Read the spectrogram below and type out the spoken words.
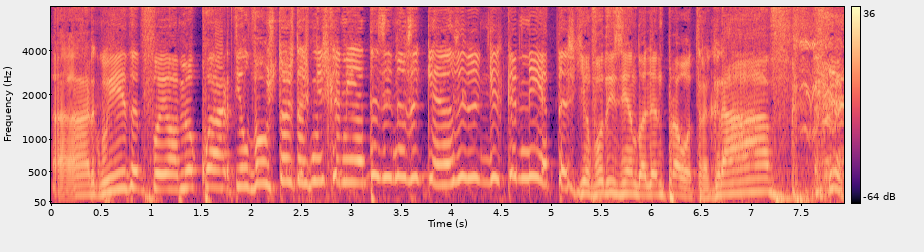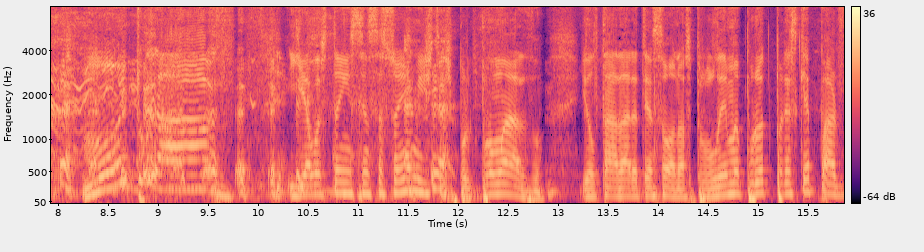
a Arguida foi ao meu quarto e levou os tojos das minhas canetas e não sei o que, as minhas canetas. E eu vou dizendo, olhando para a outra, grave, muito grave. E elas têm sensações mistas, porque por um lado ele está a dar atenção ao nosso problema, por outro parece que é parvo.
